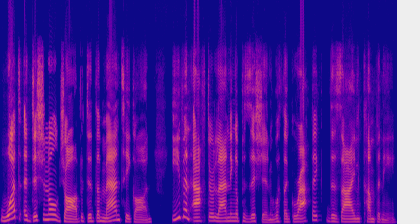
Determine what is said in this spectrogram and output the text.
What additional job did the man take on even after landing a position with a graphic design company?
